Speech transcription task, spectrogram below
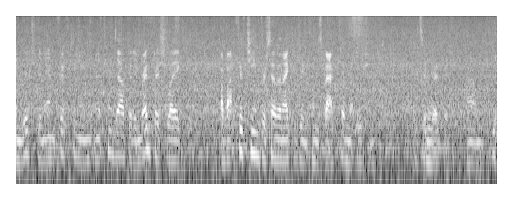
enriched in N15, and it turns out that in Redfish Lake, about 15% of the nitrogen comes back from the ocean. It's in redfish. Um, you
